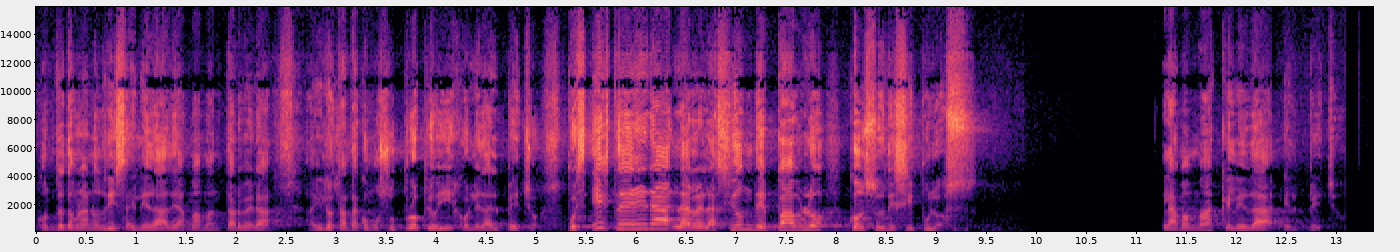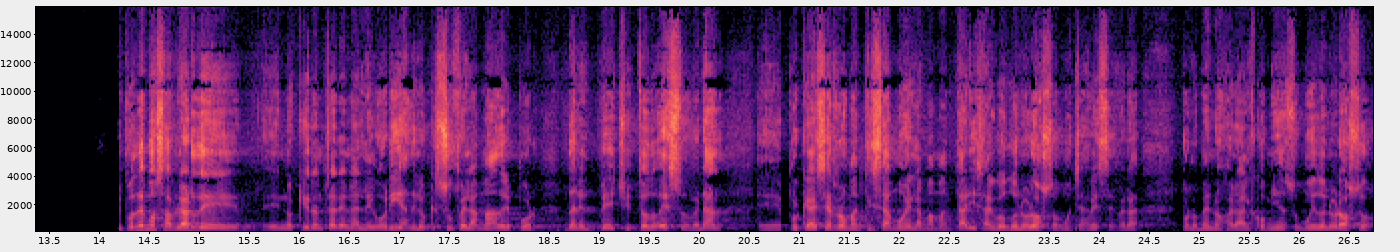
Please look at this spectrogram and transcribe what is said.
contrata una nodriza y le da de amamantar, ¿verdad? Ahí lo trata como su propio hijo, le da el pecho. Pues esta era la relación de Pablo con sus discípulos. La mamá que le da el pecho. Y podemos hablar de, eh, no quiero entrar en alegorías de lo que sufre la madre por dar el pecho y todo eso, ¿verdad? Eh, porque a veces romantizamos el amamantar y es algo doloroso muchas veces, ¿verdad? Por lo menos hará al comienzo, muy doloroso.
